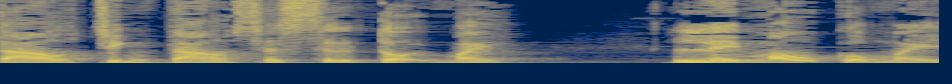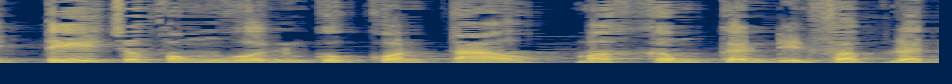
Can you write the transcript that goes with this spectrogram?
tao, chính tao sẽ xử tội mày lấy máu của mày tế cho phong hồn của con tao mà không cần đến pháp luật.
